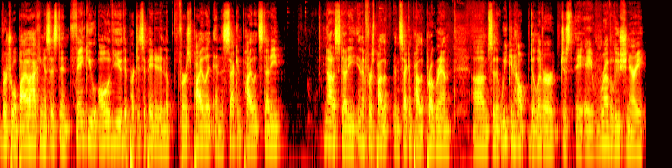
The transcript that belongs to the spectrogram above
virtual biohacking assistant. Thank you all of you that participated in the first pilot and the second pilot study not a study in the first pilot and second pilot program um, so that we can help deliver just a, a, revolutionary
